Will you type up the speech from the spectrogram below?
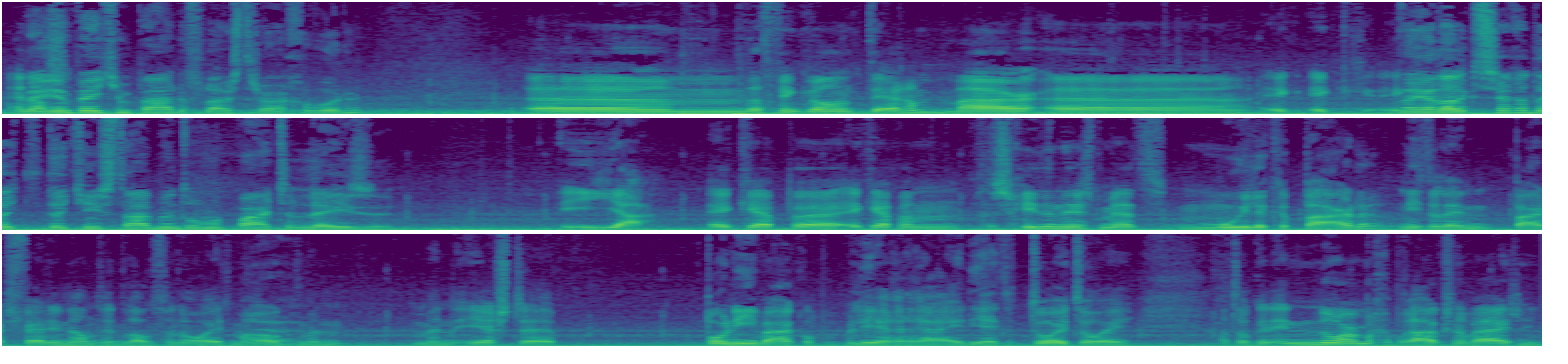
En ben je een beetje een paardenfluisteraar geworden? Ehm, dat vind ik wel een term, maar eh, ik, ik, ik, Nou ja, laat ik zeggen dat, dat je in staat bent om een paard te lezen. Ja, ik heb, eh, ik heb een geschiedenis met moeilijke paarden. Niet alleen paard Ferdinand in het land van ooit, maar Ja. ook mijn, mijn eerste pony waar ik op heb leren rijden, die heette Toy Toy. Had ook een enorme gebruiksaanwijzing.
